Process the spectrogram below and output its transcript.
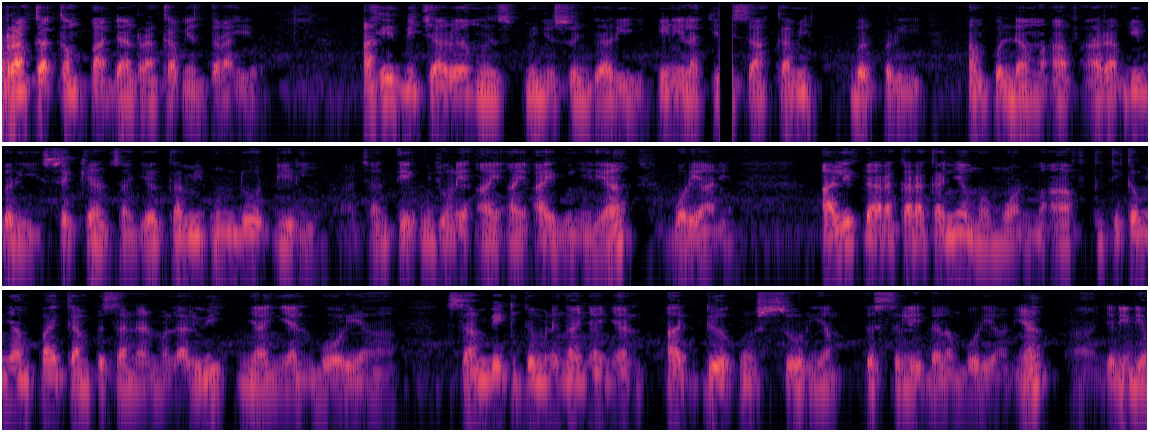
Rangkap keempat dan rangkap yang terakhir. Akhir bicara menyusun jari. Inilah kisah kami berperi. Ampun dan maaf harap diberi. Sekian saja kami undur diri cantik ujung dia ai ai ai bunyi dia Boria ni. Alif dan rakan-rakannya memohon maaf ketika menyampaikan pesanan melalui nyanyian Boria. Sambil kita mendengar nyanyian, ada unsur yang terselit dalam Boria ni. Ya. Ha, jadi dia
